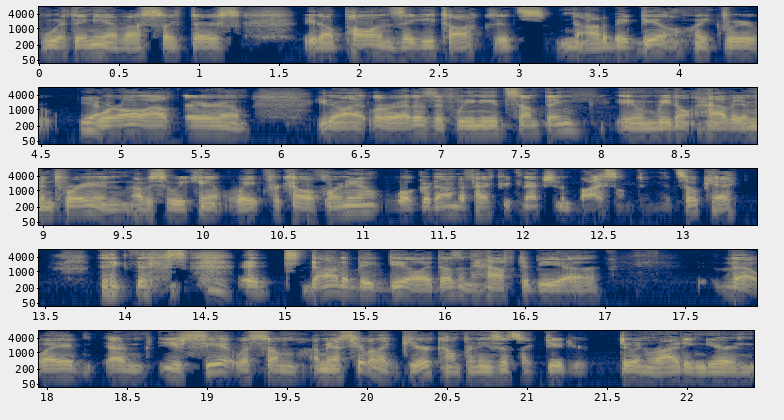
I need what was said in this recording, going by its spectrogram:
with any of us. Like there's, you know, Paul and Ziggy talk. It's not a big deal. Like we're Yeah. we're all out there. Um, you know, at Loretta's, if we need something and we don't have inventory, and obviously we can't wait for California, we'll go down to Factory Connection and buy something. It's okay. Like this, it's not a big deal. It doesn't have to be a that way. And you see it with some. I mean, I see it with like gear companies. It's like, dude, you're doing riding gear and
